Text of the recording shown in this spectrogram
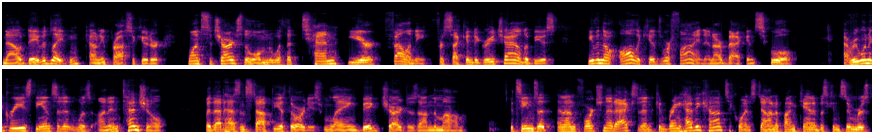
Now, David Leyton, county prosecutor, wants to charge the woman with a 10 year felony for second degree child abuse, even though all the kids were fine and are back in school. Everyone agrees the incident was unintentional, but that hasn't stopped the authorities from laying big charges on the mom. It seems that an unfortunate accident can bring heavy consequence down upon cannabis consumers,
